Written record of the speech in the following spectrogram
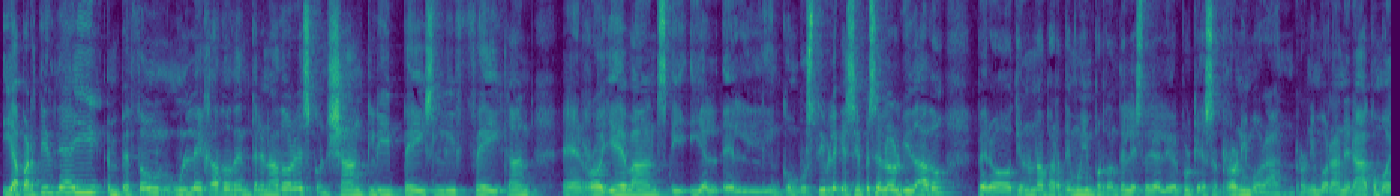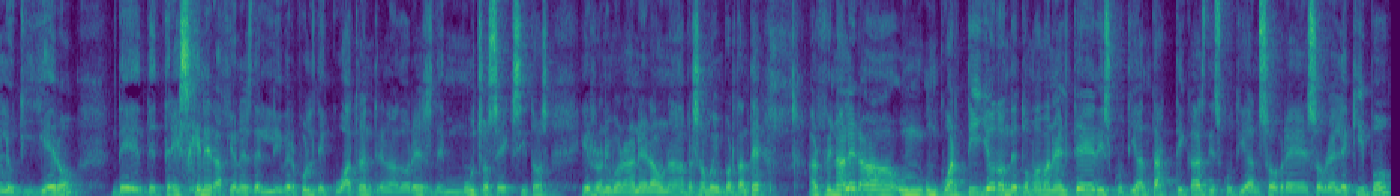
y a partir de ahí empezó un, un legado de entrenadores con Shankly, Paisley, Fagan, eh, Roy Evans y, y el, el incombustible que siempre se lo he olvidado, pero tiene una parte muy importante en la historia de Liverpool que es Ronnie Moran. Ronnie Moran era como el utillero de, tres generaciones del Liverpool, de cuatro entrenadores, de muchos éxitos, y Ronnie Moran era una persona muy importante. Al final era un, cuartillo donde tomaban el té, discutían tácticas, discutían sobre, sobre el equipo,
